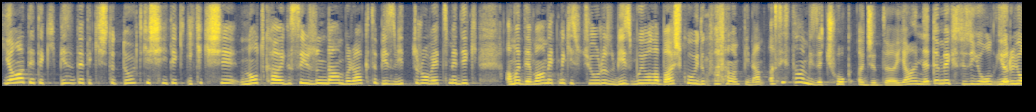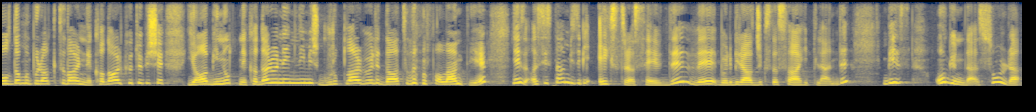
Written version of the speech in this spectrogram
Ya dedik biz dedik işte dört kişiydik iki kişi not kaygısı yüzünden bıraktı biz withdraw etmedik ama devam etmek istiyoruz biz bu yola baş koyduk falan filan. Asistan bize çok acıdı ya ne demek sizi yol, yarı yolda mı bıraktılar ne kadar kötü bir şey ya bir not ne kadar önemliymiş gruplar böyle dağıtılır mı falan diye. Neyse asistan bizi bir ekstra sevdi ve böyle birazcık da sahiplendi. Biz o günden sonra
